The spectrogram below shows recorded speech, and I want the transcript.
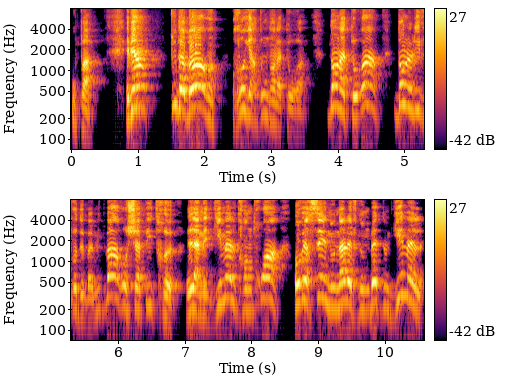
ou pas Eh bien, tout d'abord, regardons dans la Torah. Dans la Torah, dans le livre de Bamidbar, au chapitre Lamed Gimel 33, au verset Nun Aleph Nun Bet Nun Gimel,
